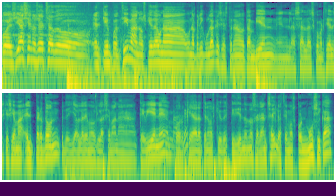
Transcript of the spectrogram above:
Pues ya se nos ha echado el tiempo encima. Nos queda una, una película que se ha estrenado también en las salas comerciales que se llama El Perdón. pero Ya hablaremos la semana que viene, Vale. porque ahora tenemos que ir despidiéndonos, Arancha, y lo hacemos con música.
